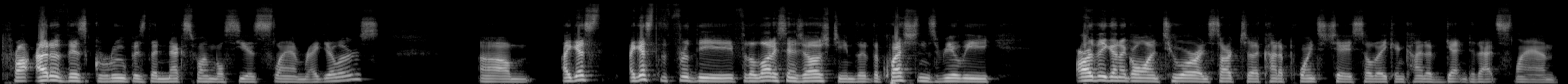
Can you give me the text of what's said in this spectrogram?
pro- out of this group is the next one we'll see as slam regulars. Um, I guess I guess the, for the for the Laurie Saint Georges team, the, the questions really are they going to go on tour and start to kind of points chase so they can kind of get into that slam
